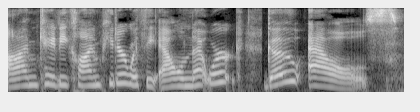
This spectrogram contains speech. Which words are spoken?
I'm Katie Klein Peter with the Owl Network. Go Owls!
